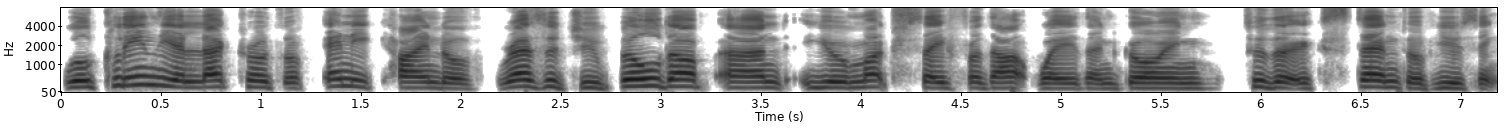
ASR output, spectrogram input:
will clean the electrodes of any kind of residue buildup and you're much safer that way than going to the extent of using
